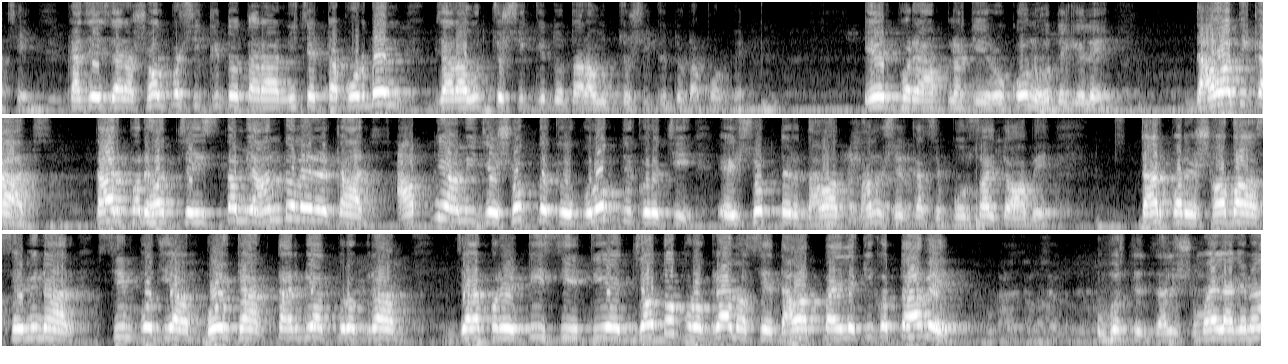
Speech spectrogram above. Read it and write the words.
আছে। কাজে যারা স্বল্প শিক্ষিত, তারা নিচেরটা পড়বেন, যারা উচ্চ শিক্ষিত, তারা উচ্চ শিক্ষিতটা পড়বেন। এরপরে আপনাকে রোকন হতে গেলে দাওয়াতি কাজ, তারপরে হচ্ছে ইসলামী আন্দোলনের কাজ। আপনি, আমি যে সত্যকে উপলব্ধি করেছি, এই সত্যের দাওয়াত মানুষের কাছে পৌঁছাইতে হবে। তারপরে সভা, সেমিনার, সিম্পোজিয়াম, বৈঠক, তারবিয়াত প্রোগ্রাম তারপরে টিসি, টিএ, যত প্রোগ্রাম আছে, দাওয়াত পাইলে কি করতে হবে? উপস্থিত, তাহলে সময় লাগে না।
